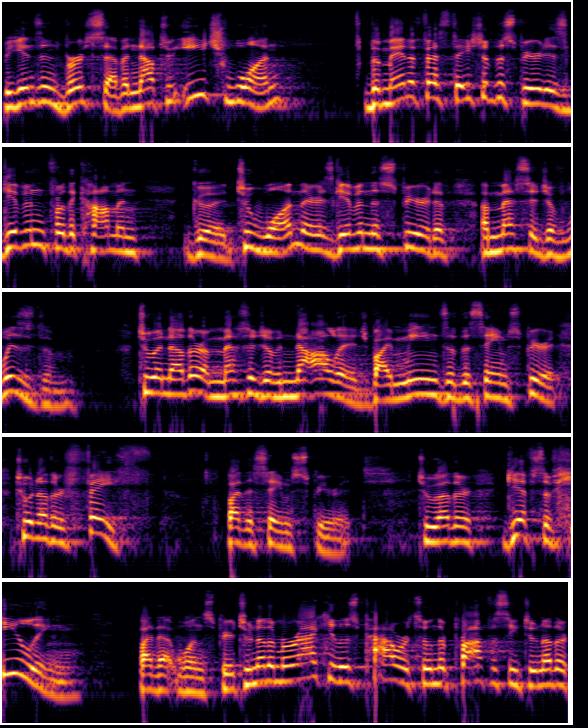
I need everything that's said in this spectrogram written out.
begins in verse 7. Now, to each one, the manifestation of the Spirit is given for the common good. To one, there is given the Spirit of a message of wisdom. To another, a message of knowledge by means of the same Spirit. To another, faith by the same Spirit. To other, gifts of healing by that one spirit, to another miraculous power, to another prophecy, to another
